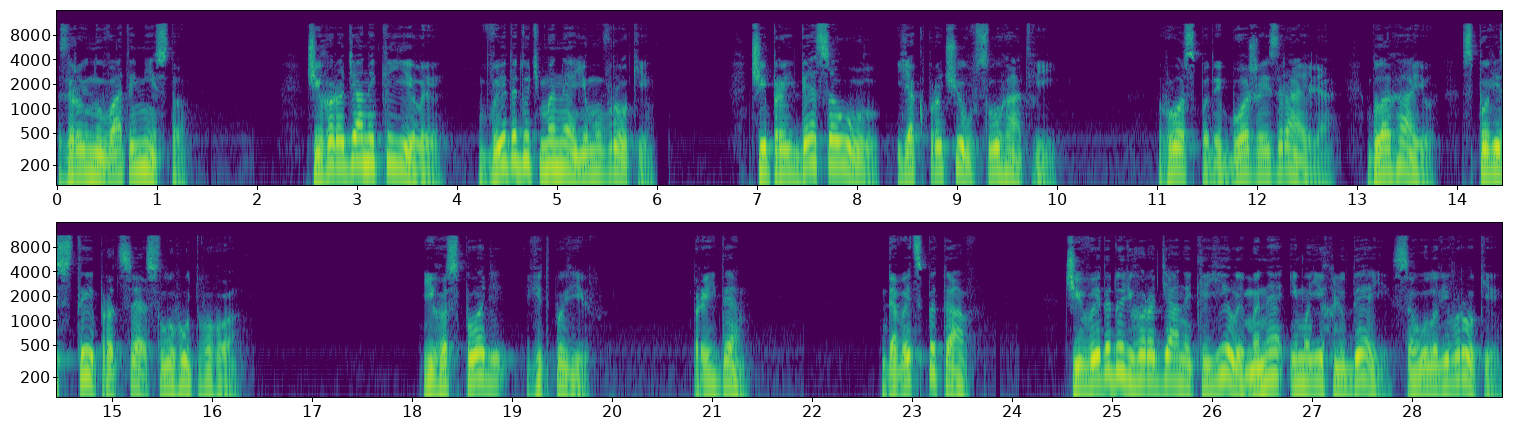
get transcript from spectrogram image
зруйнувати місто. Чи городяни Киїли видадуть мене йому в руки? Чи прийде Саул, як прочув слуга твій? Господи, Боже Ізраїля, благаю, сповісти про це слугу Твого. І Господь відповів Прийде. Давид спитав Чи видадуть городяни Киїли мене і моїх людей Саулові в руки?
